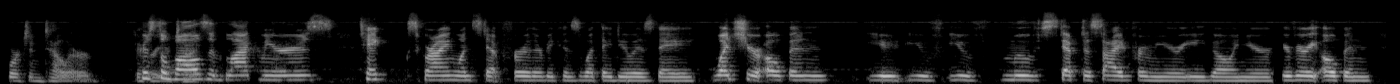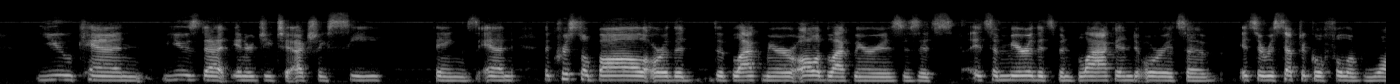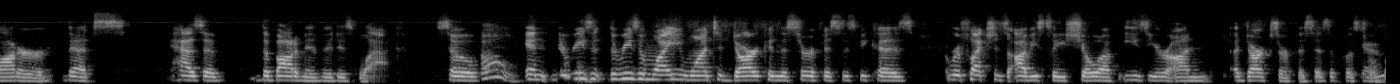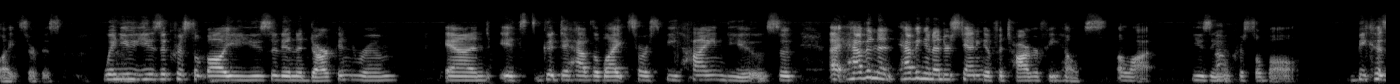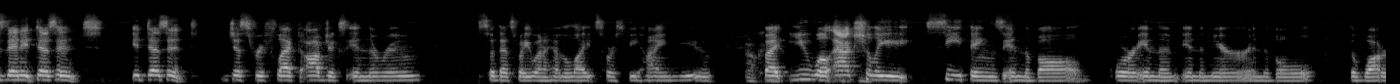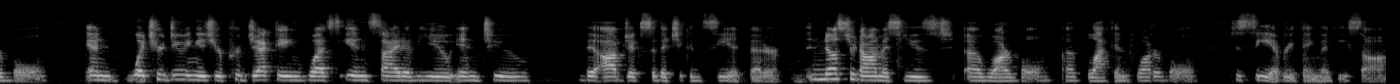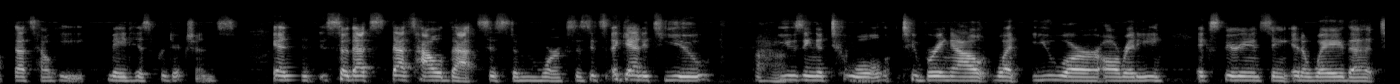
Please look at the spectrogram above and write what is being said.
fortune teller. Crystal balls and black mirrors take scrying one step further because what they do is they once you're open you you've you've moved stepped aside from your ego and you're you're very open you can use that energy to actually see things. And the crystal ball or the the black mirror all a black mirror is is it's it's a mirror that's been blackened or it's a it's a receptacle full of water that's has a the bottom of it is black. So Oh, and the reason the reason why you want to darken the surface is because reflections obviously show up easier on a dark surface as opposed to a light surface when you use a crystal ball you use it in a darkened room and it's good to have the light source behind you so uh, having a, having an understanding of photography helps a lot using Oh. a crystal ball because then it doesn't it doesn't just reflect objects in the room so that's why you want to have the light source behind you okay. but you will actually see things in the ball or in the in the mirror in the bowl the water bowl and what you're doing is you're projecting what's inside of you into the object so that you can see it better. Nostradamus used a water bowl a blackened water bowl to see everything that he saw. That's how he made his predictions. And so that's that's how that system works is it's again it's you Uh-huh. using a tool to bring out what you are already experiencing in a way that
